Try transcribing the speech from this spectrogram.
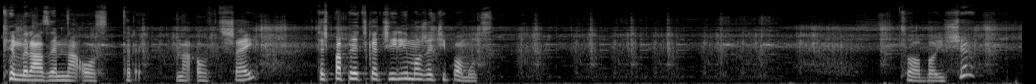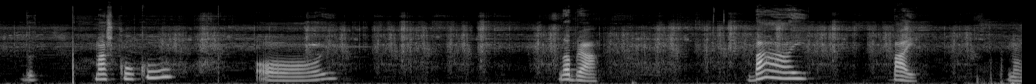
Tym razem na ostry, na ostrzej. Chcesz papryczkę chili? Może ci pomóc. Co, boisz się? Masz kuku? Oj. Dobra. Bye. Bye. No.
